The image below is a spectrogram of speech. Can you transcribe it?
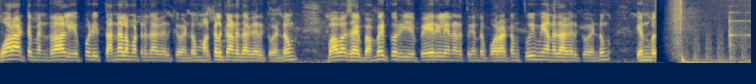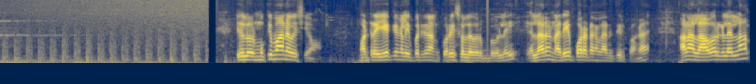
போராட்டம் என்றால் எப்படி தன்னலமற்றதாக இருக்க வேண்டும் மக்களுக்கானதாக இருக்க வேண்டும் பாபா சாஹேப் அம்பேத்கர் பெயரிலே நடத்துகின்ற போராட்டம் தூய்மையானதாக இருக்க வேண்டும் என்பது இதில் ஒரு முக்கியமான விஷயம். மற்ற இயக்கங்களை பற்றி நான் குறை சொல்ல விரும்பவில்லை. எல்லாரும் நிறைய போராட்டங்கள் நடத்தியிருப்பாங்க. ஆனால் அவர்களெல்லாம்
